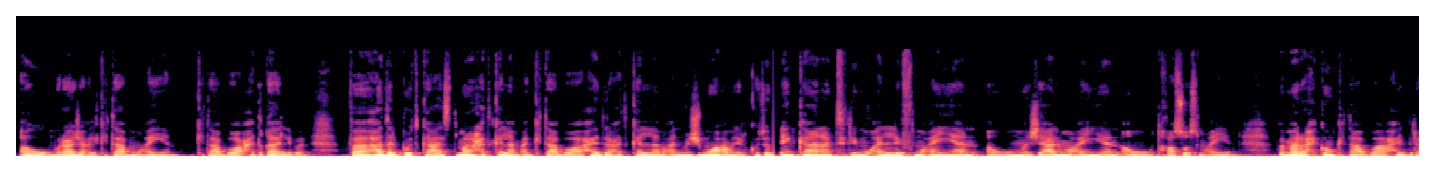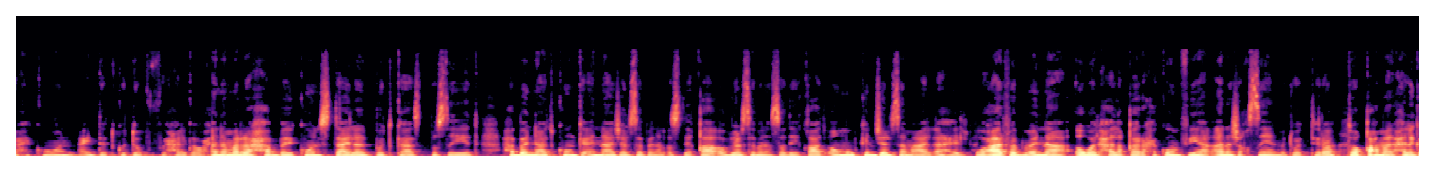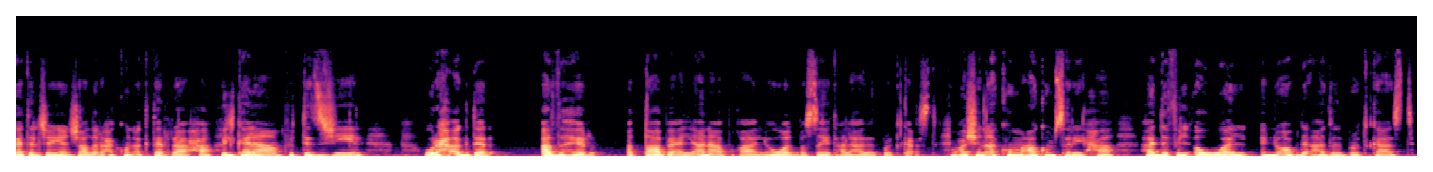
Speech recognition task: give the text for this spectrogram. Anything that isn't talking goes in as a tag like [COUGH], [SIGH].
أو مراجعة لكتاب معين. كتاب واحد غالبا. فهذا البودكاست ما راح أتكلم عن كتاب واحد راح أتكلم عن مجموعة من الكتب إن كانت لمؤلف معين أو مجال معين أو تخصص معين. فما راح يكون كتاب واحد راح يكون عدة كتب في حلقة واحدة. أنا مرة حابة يكون style البودكاست بسيط حابة إنها تكون كأنها جلسة بين الأصدقاء أو جلسة بين الصديقات أو ممكن جلسة مع الأهل. وعارفة بما إنها أول حلقة راح أكون فيها أنا شخصيا متوترة. أتوقع مع الحلقات الجاية إن شاء الله راح أكون أكثر راحة في الكلام في التسجيل. وراح أقدر أظهر الطابع اللي أنا أبغاه اللي هو البسيط على هذا البودكاست وعشان أكون معاكم صريحة هدفي الأول إنه أبدأ هذا البودكاست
